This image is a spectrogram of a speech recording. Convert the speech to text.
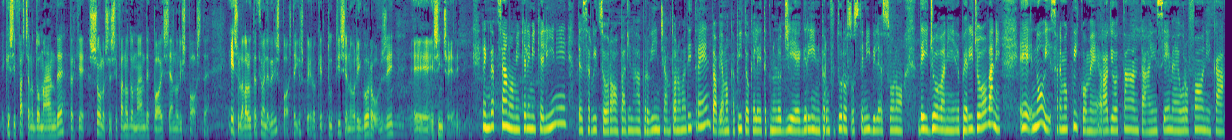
e che si facciano domande, perché solo se si fanno domande poi si hanno risposte. E sulla valutazione delle risposte io spero che tutti siano rigorosi e, e sinceri. Ringraziamo Michele Michelini del Servizio Europa della provincia autonoma di Trento. Abbiamo capito che le tecnologie green per un futuro sostenibile sono dei giovani per i giovani e noi saremo qui come Radio 80 insieme a Eurofonica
